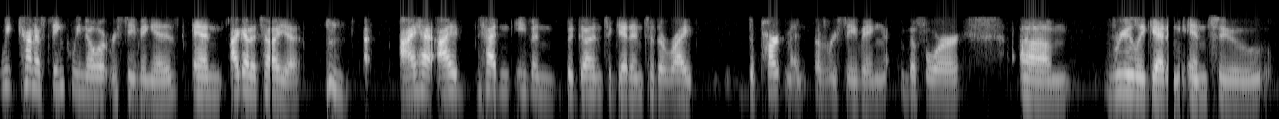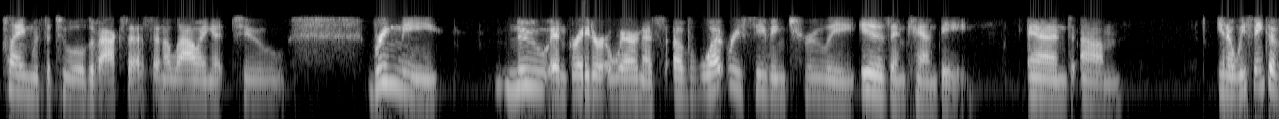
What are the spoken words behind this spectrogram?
we kind of think we know what receiving is. And I got to tell you, I I hadn't even begun to get into the right department of receiving before um, really getting into playing with the tools of access and allowing it to bring me new and greater awareness of what receiving truly is and can be. And um, you know, we think of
